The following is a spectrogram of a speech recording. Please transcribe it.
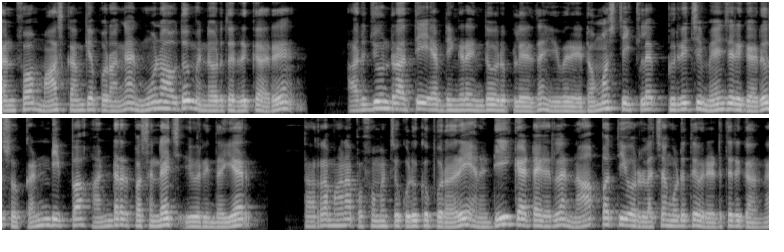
கன்ஃபார்ம் மாஸ் காமிக்க போகிறாங்க அண்ட் மூணாவதும் இன்னொருத்தர் இருக்கார். அர்ஜுன் ராத்தி அப்படிங்கிற இந்த ஒரு பிளேயர் தான் இவர் டொமஸ்டிக்கில் பிரித்து மேஞ்சிருக்காரு. ஸோ கண்டிப்பாக ஹண்ட்ரட் பர்சன்டேஜ் இவர் இந்த இயர் தரமான பர்ஃபார்மன்ஸை கொடுக்க போகிறாரு ஏன்னா டி கேட்டகரியில் நாற்பத்தி ஒரு லட்சம் கொடுத்து இவர் எடுத்திருக்காங்க.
